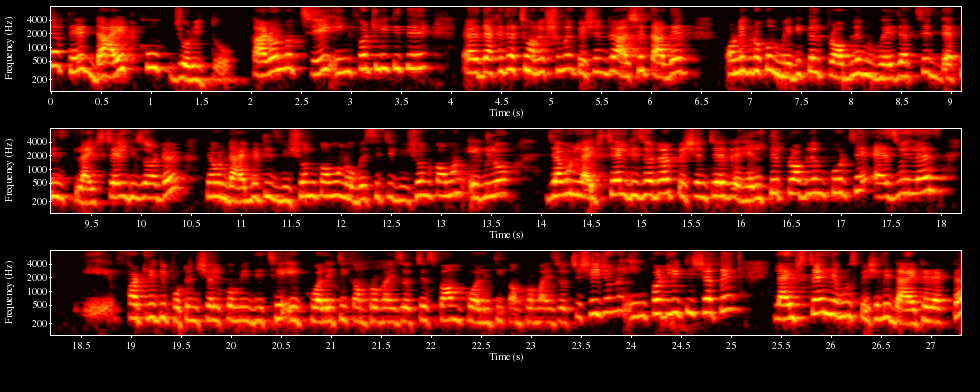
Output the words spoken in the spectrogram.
সাথে ডায়েট খুব জড়িত। কারণ হচ্ছে ইনফার্টিলিটিতে দেখা যাচ্ছে অনেক সময় পেশেন্টরা আসে, তাদের অনেক রকম মেডিকেল প্রবলেম হয়ে যাচ্ছে দ্যাট ইজ লাইফস্টাইল ডিসঅর্ডার যেমন ডায়াবেটিস ভীষণ কমন ওবেসিটি ভীষণ কমন এগুলো যেমন লাইফস্টাইল ডিসঅর্ডার পেশেন্টের হেলথে প্রবলেম করছে as well as fertility potential কমিয়ে দিচ্ছে এই কোয়ালিটি কম্প্রোমাইজ হচ্ছে স্পাম কোয়ালিটি কম্প্রোমাইজ হচ্ছে, সেই জন্য ইনফার্টিলিটির সাথে লাইফস্টাইল এবং স্পেশালি ডায়েটের একটা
